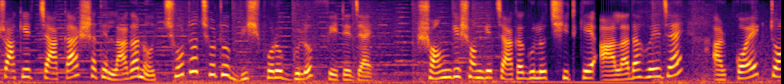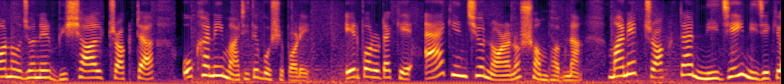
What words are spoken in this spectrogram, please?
ট্রাকের চাকার সাথে লাগানো ছোট ছোট বিস্ফোরকগুলো ফেটে যায়। সঙ্গে সঙ্গে চাকাগুলো ছিটকে আলাদা হয়ে যায় আর কয়েক টন ওজনের বিশাল ট্রাকটা ওখানেই মাটিতে বসে পড়ে। এরপর ওটাকে এক ইঞ্চিও নড়ানো সম্ভব না। মানে ট্রাকটা নিজেই নিজেকে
